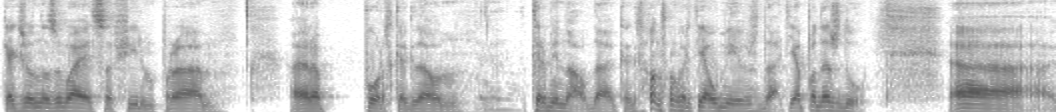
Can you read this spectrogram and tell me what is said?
как же он называется, фильм про аэропорт порт, когда он... Терминал, да, когда он говорит, я умею ждать, я подожду. А,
